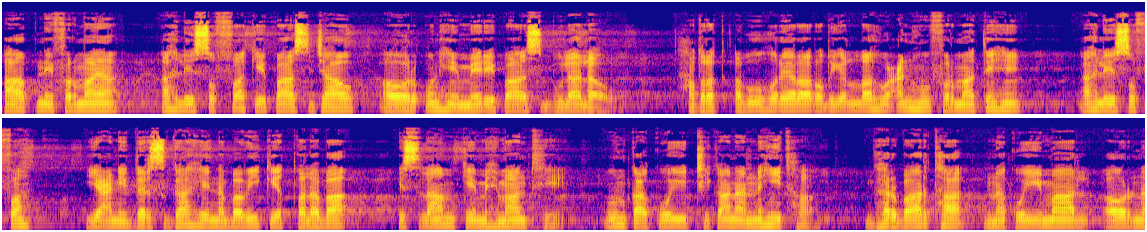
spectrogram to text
آپ نے فرمایا، اہل صفہ کے پاس جاؤ اور انہیں میرے پاس بلا لاؤ۔ حضرت ابو حریرہ رضی اللہ عنہ فرماتے ہیں، اہل صفہ یعنی درسگاہ نبوی کے طلباء اسلام کے مہمان تھے۔ ان کا کوئی ٹھکانہ نہیں تھا۔ گھر بار تھا، نہ کوئی مال اور نہ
